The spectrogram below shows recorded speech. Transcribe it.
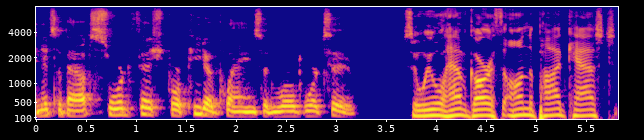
and it's about swordfish torpedo planes in World War II. So we will have Garth on the podcast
